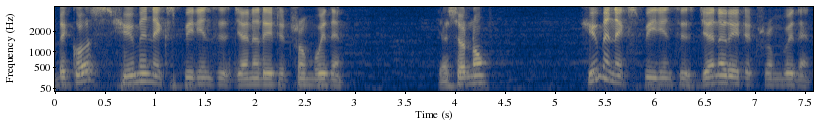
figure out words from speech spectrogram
because human experience is generated from within. Yes or no? Human experience is generated from within.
